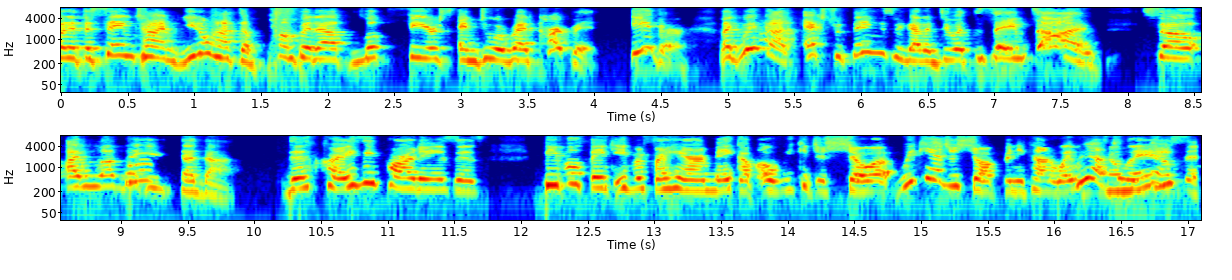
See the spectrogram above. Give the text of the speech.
But at the same time, you don't have to pump it up, look fierce, and do a red carpet either. Like we've got extra things we got to do at the same time. So I love that you said that. the crazy part is, is people think even for hair and makeup, oh, we could just show up. We can't just show up any kind of way. We have no, to look ma'am. decent.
